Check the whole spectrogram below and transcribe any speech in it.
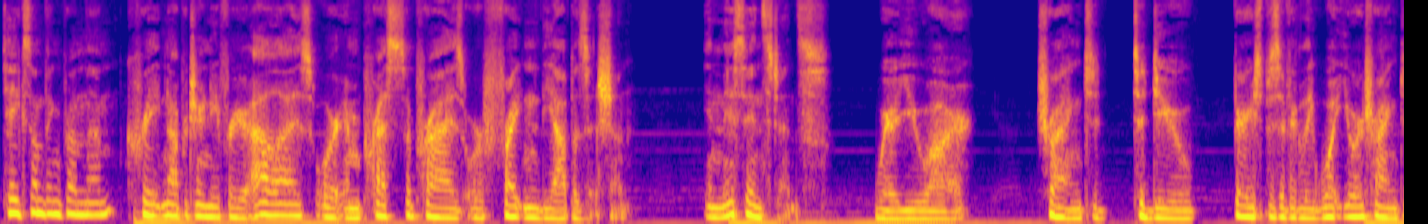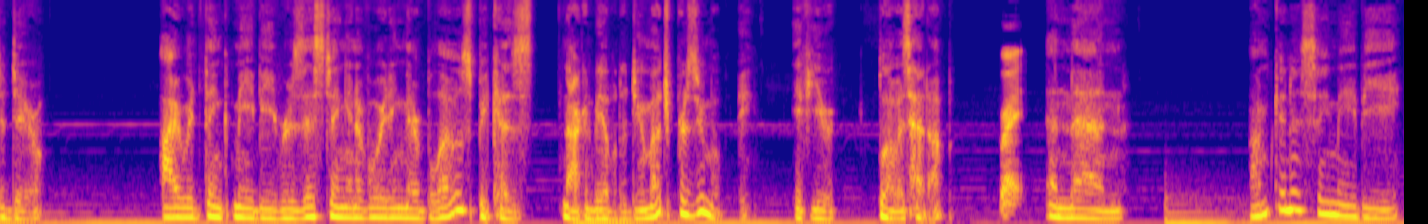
Take something from them, create an opportunity for your allies, or impress, surprise, or frighten the opposition. In this instance, where you are trying to, to do very specifically what you are trying to do, I would think maybe resisting and avoiding their blows because not going to be able to do much, presumably, if you blow his head up. Right. And then I'm going to say maybe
